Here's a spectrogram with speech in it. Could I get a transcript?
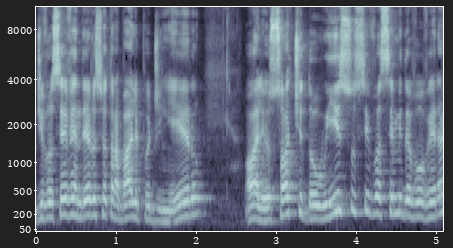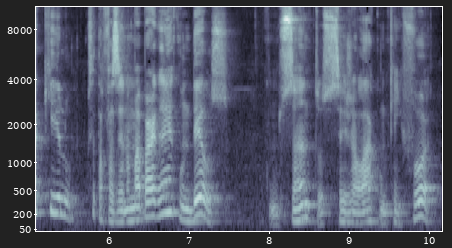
de você vender o seu trabalho por dinheiro? Olha, eu só te dou isso se você me devolver aquilo. Você está fazendo uma barganha com Deus, com santos, seja lá com quem for.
